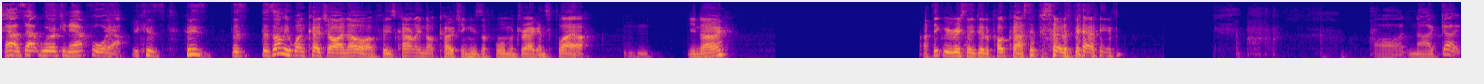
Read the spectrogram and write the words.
How's that working out for you? Because who's there's there's only one coach I know of who's currently not coaching who's a former Dragons player. You know? I think we recently did a podcast episode about him. Oh no, go.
